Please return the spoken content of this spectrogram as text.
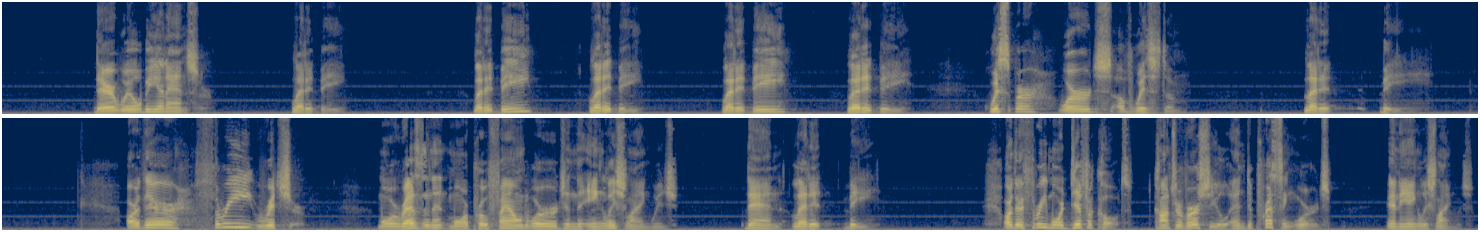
There will be an answer. Let it be. Let it be. Let it be. Let it be. Let it be. Whisper words of wisdom. Let it be. Are there three richer, more resonant, more profound words in the English language than let it be? Are there three more difficult, controversial, and depressing words in the English language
